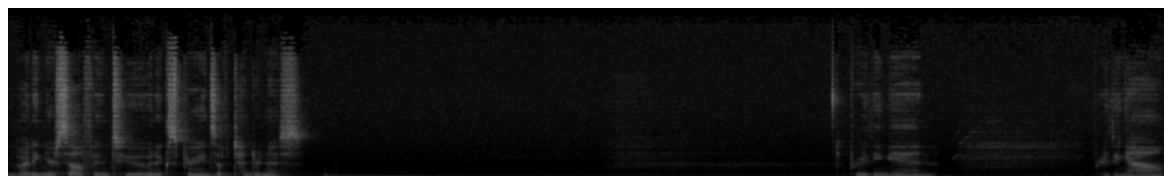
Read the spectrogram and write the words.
Inviting yourself into an experience of tenderness. Breathing in, breathing out.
